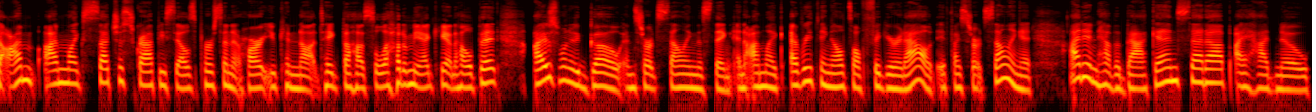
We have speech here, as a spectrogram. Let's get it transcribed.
I'm I'm like such a scrappy salesperson at heart. You cannot take the hustle out of me. I can't help it. I just wanted to go and start selling this thing, and I'm like everything else, I'll figure it out if I start selling it. I didn't have a back end set up. I had no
